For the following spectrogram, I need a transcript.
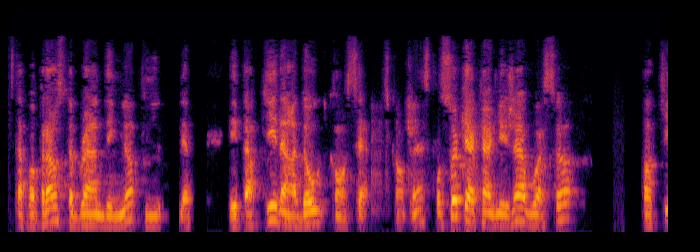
c'est à pas prendre ce branding-là, puis éparpillé dans d'autres concepts. Tu comprends? C'est pour ça que quand les gens voient ça, OK,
